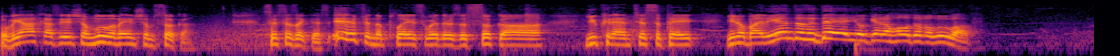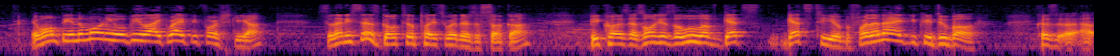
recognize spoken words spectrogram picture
U'v'yachas yesham lulav, ein sham sukkah. So it says like this: If in the place where there's a sukkah, you could anticipate, you know, by the end of the day, you'll get a hold of a lulav. It won't be in the morning; it will be like right before shkia. So then he says, go to the place where there's a sukkah, because as long as the lulav gets gets to you before the night, you could do both. Because uh,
